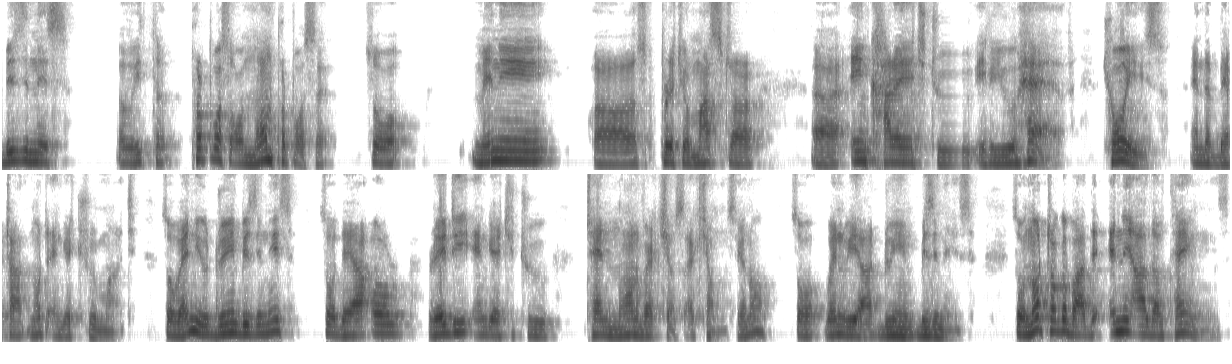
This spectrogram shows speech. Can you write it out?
business with purpose or non-purpose. So many uh, spiritual master uh, encourage to if you have choice and the better not engage too much. So when you're doing business, so they are already engaged to 10 non-virtuous actions, you know. So when we are doing business, so not talk about any other things.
